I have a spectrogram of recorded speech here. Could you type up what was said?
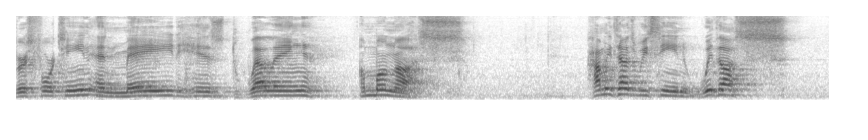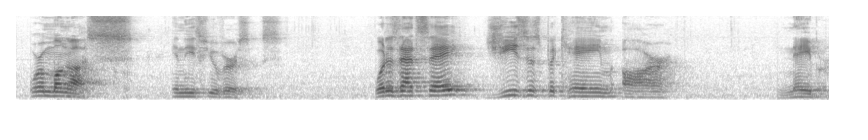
Verse 14, and made his dwelling among us. How many times have we seen with us or among us in these few verses? What does that say? Jesus became our neighbor.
